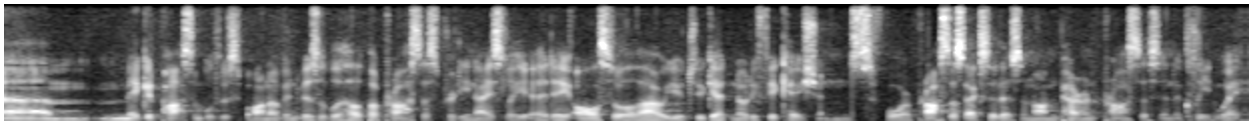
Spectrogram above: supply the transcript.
um, make it possible to spawn up invisible helper process pretty nicely. Uh, they also allow you to get notifications for process exit as a non-parent process in a clean way.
